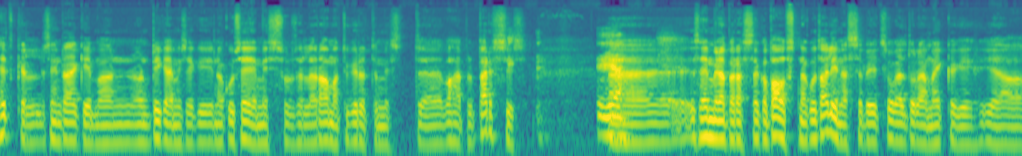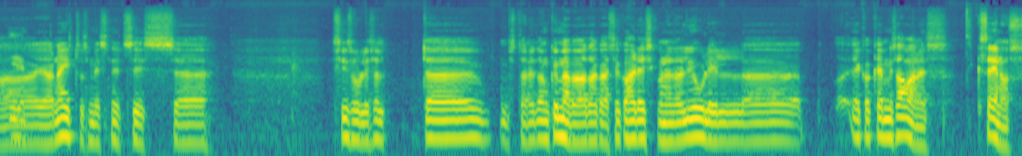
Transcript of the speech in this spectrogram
hetkel siin räägime, on, on pigem isegi nagu see, mis sul selle raamatu kirjutamist äh, vahepeal pärssis yeah.. Äh, see, mille pärast sa ka Paost nagu Tallinnasse pidid suvel tulema ikkagi ja yeah., ja näitus, mis nüüd siis äh, sisuliselt mis ta nüüd on, kümme päeva tagasi, kaheteistkümnendal juulil EKKM-is avanes Xenos.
